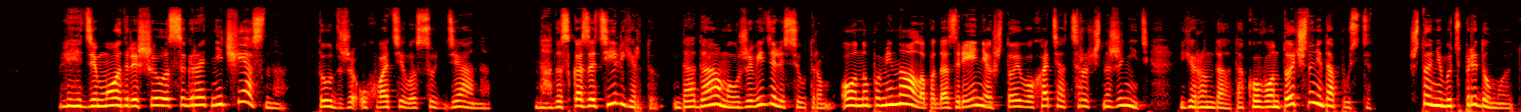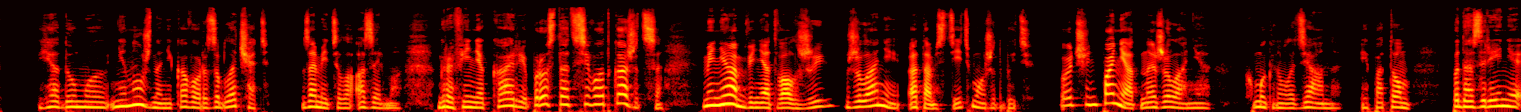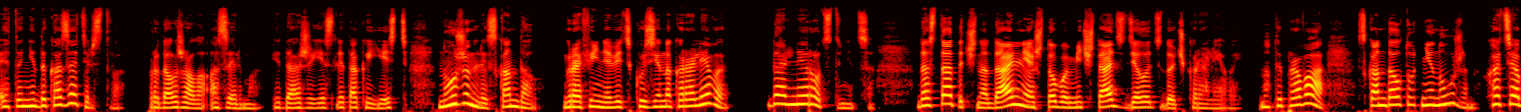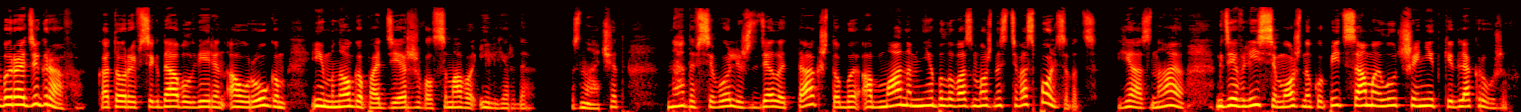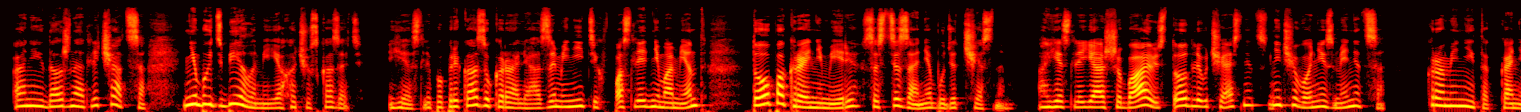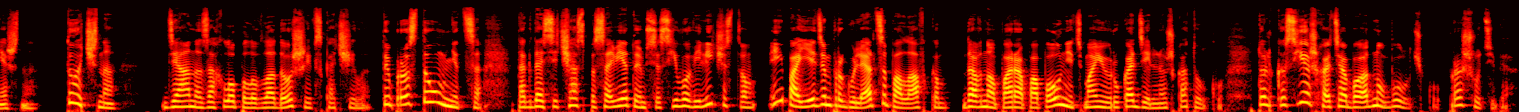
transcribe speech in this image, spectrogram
Леди Мод решила сыграть нечестно. Тут же ухватила суть Диана. Надо сказать Ильярду. Да-да, мы уже виделись утром. Он упоминал о подозрениях, что его хотят срочно женить. Ерунда, такого он точно не допустит. Что-нибудь придумают. Я думаю, не нужно никого разоблачать, заметила Азельма. Графиня Карри просто от всего откажется. Меня обвинят во лжи, в желании отомстить, может быть. Очень понятное желание, хмыкнула Диана. И потом, подозрение это не доказательство, продолжала Азельма. И даже если так и есть, нужен ли скандал? Графиня ведь кузина королевы? Дальняя родственница. Достаточно дальняя, чтобы мечтать сделать дочь королевой. Но ты права, скандал тут не нужен. Хотя бы ради графа, который всегда был верен ауругам и много поддерживал самого Ильярда. Значит, надо всего лишь сделать так, чтобы обманом не было возможности воспользоваться. Я знаю, где в Лисе можно купить самые лучшие нитки для кружев. Они должны отличаться, не быть белыми, я хочу сказать. Если по приказу короля заменить их в последний момент, то, по крайней мере, состязание будет честным. А если я ошибаюсь, то для участниц ничего не изменится. Кроме ниток, конечно. Точно! Диана захлопала в ладоши и вскочила. «Ты просто умница! Тогда сейчас посоветуемся с его величеством и поедем прогуляться по лавкам. Давно пора пополнить мою рукодельную шкатулку. Только съешь хотя бы одну булочку, прошу тебя.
